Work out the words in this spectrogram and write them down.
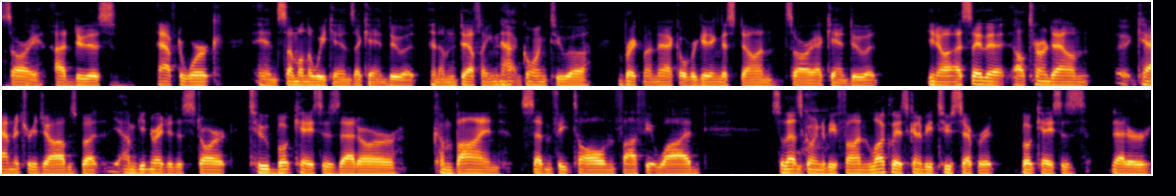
sorry, I do this mm-hmm. after work, and some on the weekends I can't do it, and I'm definitely not going to uh, break my neck over getting this done. Sorry, I can't do it. You know, I say that I'll turn down uh, cabinetry jobs, but I'm getting ready to start two bookcases that are combined seven feet tall and five feet wide. So that's Oof. going to be fun. Luckily, it's going to be two separate bookcases that are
